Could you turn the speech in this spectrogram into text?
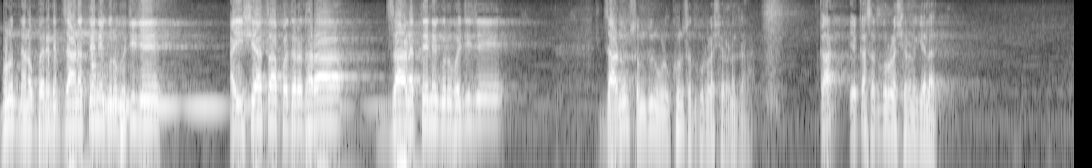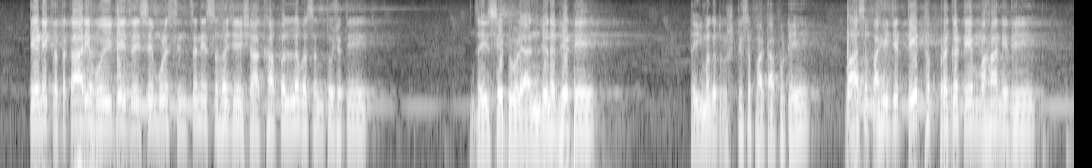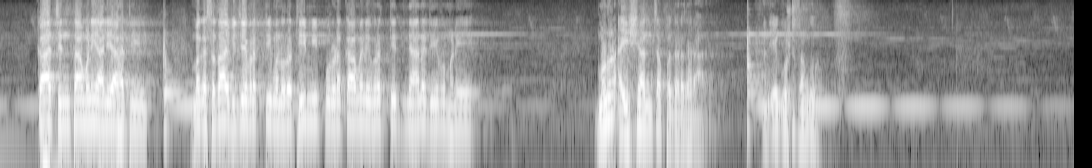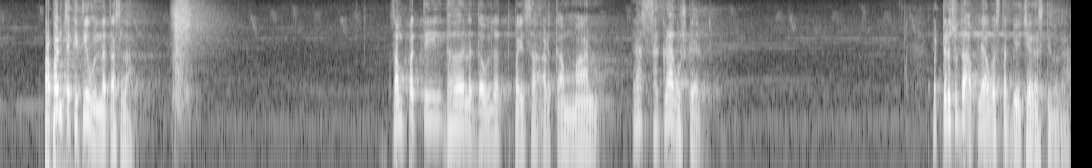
म्हणून ज्ञानोबराने जाणतेने गुरुभजीजे. ऐश्याचा पदर धरा. जाणतेने गुरुभजीजे. जाणून समजून ओळखून सद्गुरूला शरण जा. का? एका सद्गुरूला शरण गेलात तेने कृतकार्य होई जे जैसे मुळे सिंचने सहजे शाखा पल्लव संतोषते. जैसे डोळे अंजन भेटे तै मग दृष्टीस फाटा फुटे. वास पाहिजे तेथ प्रगटे महानिधी. का चिंतामणी आली आहाती? मग सदा विजयवृत्ती मनोरथी मी पूर्णकाम निवृत्ती ज्ञानदेव म्हणे. म्हणून ऐशांचा पदर धरा. आणि एक गोष्ट सांगू. प्रपंच किती उन्नत असला. संपत्ती धन दौलत पैसा अडका मान ह्या सगळ्या गोष्टी आहेत. पण तरी सुद्धा आपली अवस्था बेचैन असते बघा.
